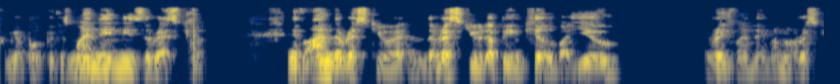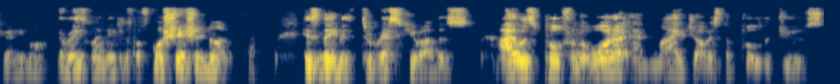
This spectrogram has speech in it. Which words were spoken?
from your book because my name means the rescuer. If I'm the rescuer and the rescued are being killed by you, erase my name. I'm not a rescuer anymore. Erase my name from the book. Moshe should not. His name is to rescue others. I was pulled from the water, and my job is to pull the Jews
